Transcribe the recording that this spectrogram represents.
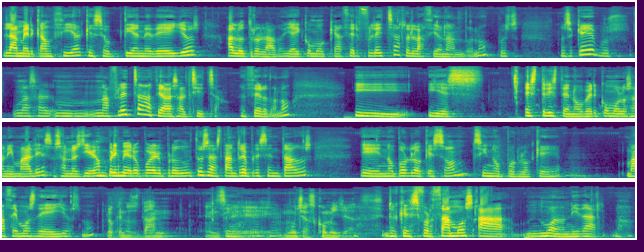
la mercancía que se obtiene de ellos al otro lado. Y hay como que hacer flechas relacionando, ¿no? Pues no sé qué, pues una, una flecha hacia la salchicha, el cerdo, ¿no? Y, y es, es triste, ¿no? Ver cómo los animales, o sea, nos llegan primero por el producto, o sea, están representados eh, no por lo que son, sino por lo que hacemos de ellos, ¿no? Lo que nos dan, entre muchas comillas. Lo que esforzamos a, bueno, ni dar, ¿no?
